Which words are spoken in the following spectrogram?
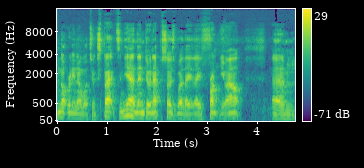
Not really know what to expect. And yeah, and then doing episodes where they, they front you out um,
